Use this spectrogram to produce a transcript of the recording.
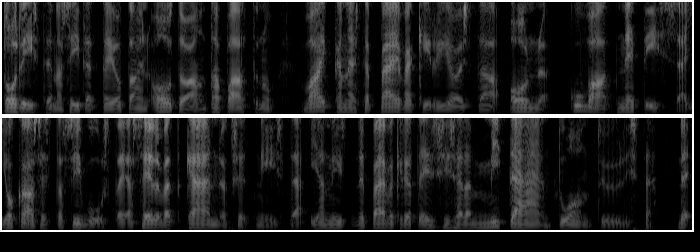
todisteena siitä, että jotain outoa on tapahtunut, vaikka näistä päiväkirjoista on kuvat netissä jokaisesta sivusta ja selvät käännökset niistä, ja ne päiväkirjat ei sisällä mitään tuon tyylistä. Ne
